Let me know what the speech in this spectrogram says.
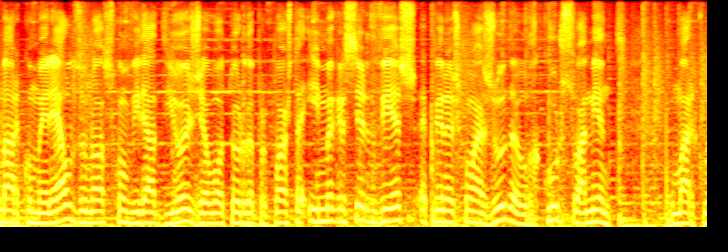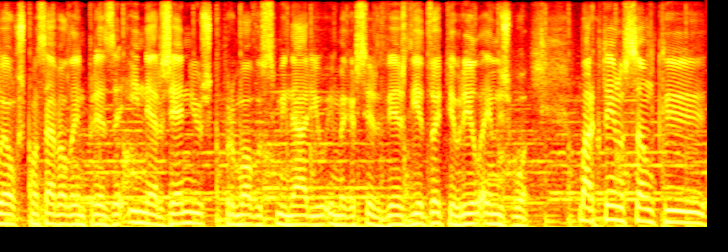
Marco Meireles, o nosso convidado de hoje, é o autor da proposta Emagrecer de Vez, apenas com a ajuda, o recurso à mente. O Marco é o responsável da empresa Inergénios, que promove o seminário Emagrecer de Vez, dia 18 de abril, em Lisboa. Marco, tem a noção que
